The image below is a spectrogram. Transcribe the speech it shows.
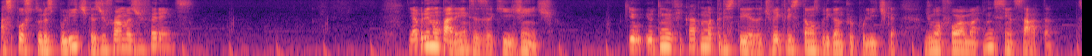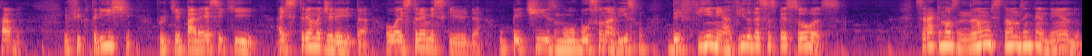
às posturas políticas de formas diferentes. E abrindo um parênteses aqui, gente, eu, eu tenho ficado numa tristeza de ver cristãos brigando por política de uma forma insensata, sabe? Eu fico triste porque parece que a extrema direita ou a extrema esquerda, o petismo ou o bolsonarismo definem a vida dessas pessoas. Será que nós não estamos entendendo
